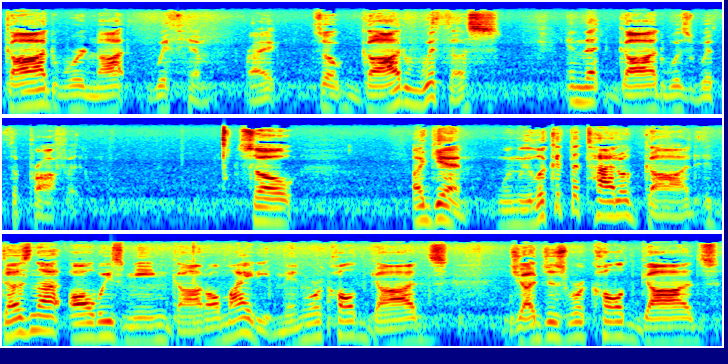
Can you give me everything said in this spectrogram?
God were not with him, right? So God with us, in that God was with the prophet. So, again, when we look at the title God, it does not always mean God Almighty. Men were called gods, judges were called gods.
